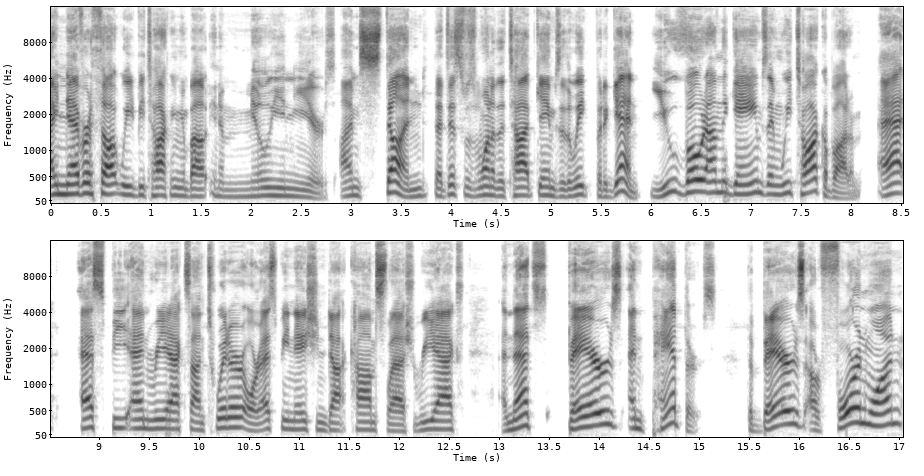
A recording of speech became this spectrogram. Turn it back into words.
I never thought we'd be talking about in a million years. I'm stunned that this was one of the top games of the week. But again, you vote on the games and we talk about them at SBN Reacts on Twitter or SBNation.com slash reacts. And that's Bears and Panthers. The Bears are four and one.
